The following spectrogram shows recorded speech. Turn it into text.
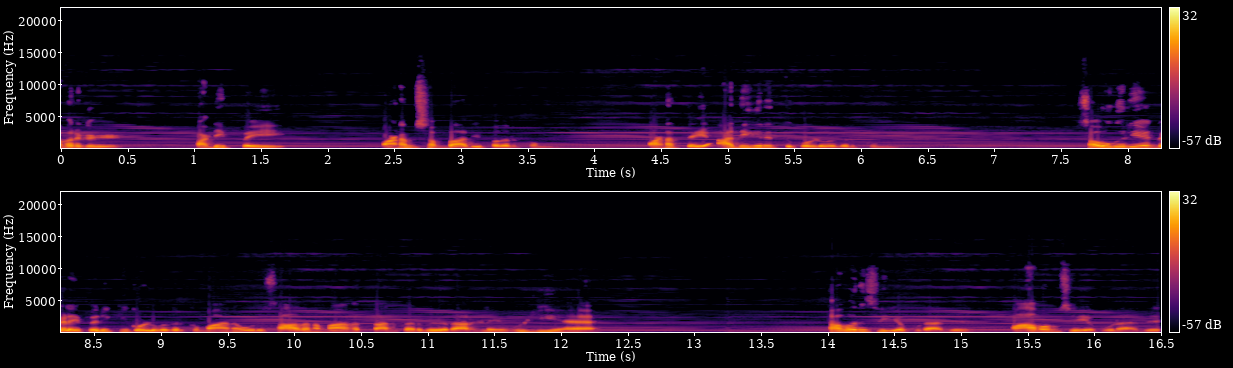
அவர்கள் படிப்பை பணம் சம்பாதிப்பதற்கும் பணத்தை அதிகரித்துக் கொள்வதற்கும் சௌகரியங்களை பெருக்கிக் கொள்வதற்குமான ஒரு சாதனமாகத்தான் கருதுகிறார்களே ஒழிய தவறு செய்யக்கூடாது பாவம் செய்யக்கூடாது.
